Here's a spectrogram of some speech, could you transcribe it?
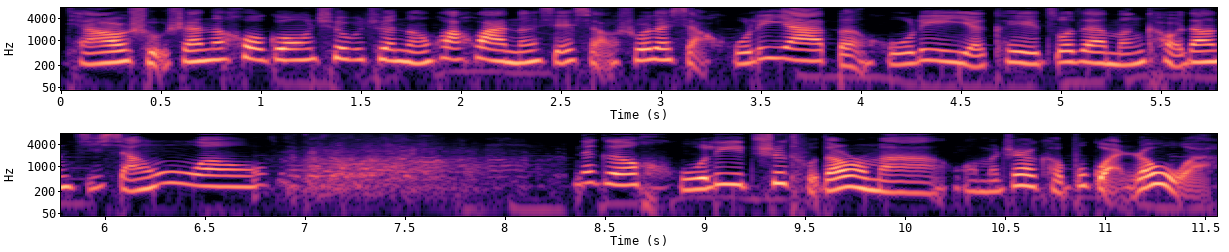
条蜀山的后宫缺不缺能画画、能写小说的小狐狸呀？本狐狸也可以坐在门口当吉祥物哦。那个狐狸吃土豆吗？我们这儿可不管肉啊。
